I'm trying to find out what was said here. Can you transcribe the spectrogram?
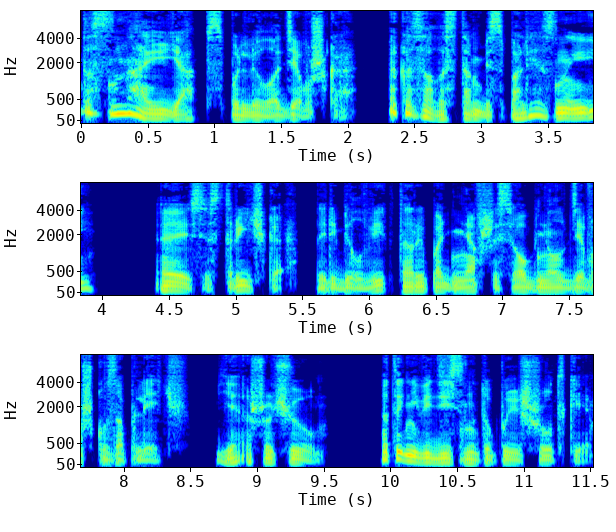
«Да знаю я», — вспылила девушка. «Оказалось там бесполезно и...» «Эй, сестричка!» — перебил Виктор и, поднявшись, обнял девушку за плеч. «Я шучу. А ты не ведись на тупые шутки.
